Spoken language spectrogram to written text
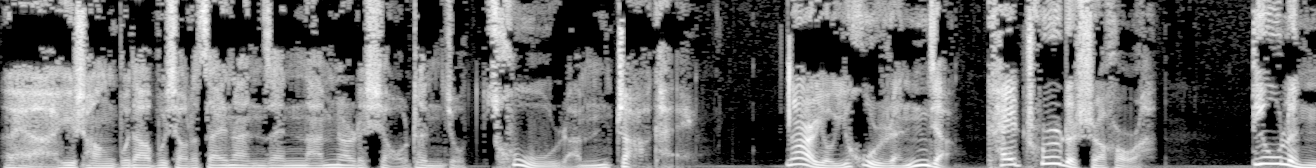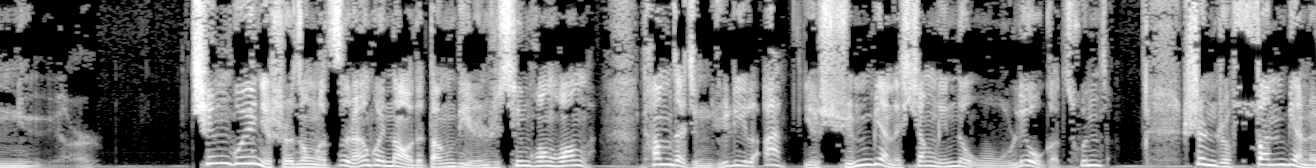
哎呀，一场不大不小的灾难在南面的小镇就猝然炸开。那儿有一户人家开春的时候啊，丢了女儿，亲闺女失踪了，自然会闹得当地人是心慌慌啊。他们在警局立了案，也寻遍了相邻的五六个村子，甚至翻遍了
